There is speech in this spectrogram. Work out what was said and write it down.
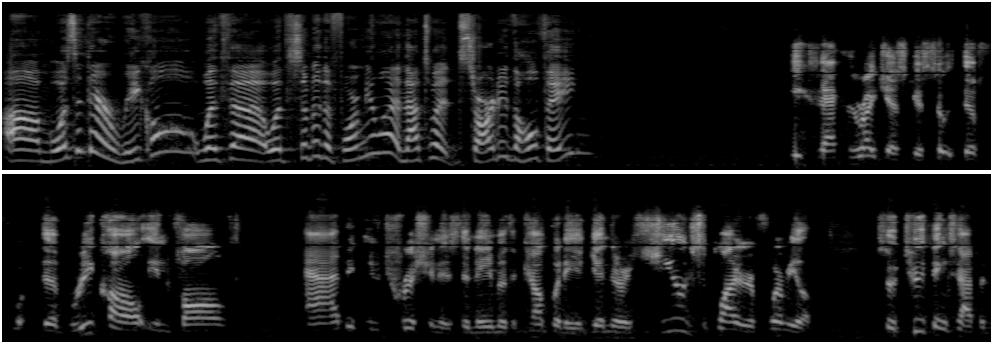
um, wasn't there a recall with uh, with some of the formula, and that's what started the whole thing. Exactly right, Jessica. So the the recall involved Abbott Nutrition is the name of the company. Again, they're a huge supplier of formula. So two things happened.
